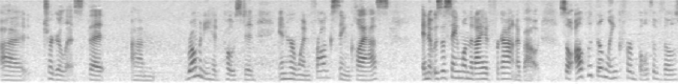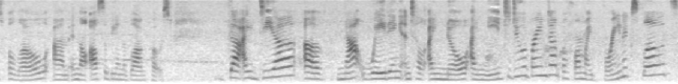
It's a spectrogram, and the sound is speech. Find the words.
uh, trigger list that um, Rhomany had posted in her When Frogs Sing class. And it was the same one that I had forgotten about. So I'll put the link for both of those below, um, and they'll also be in the blog post. The idea of not waiting until I know I need to do a brain dump before my brain explodes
